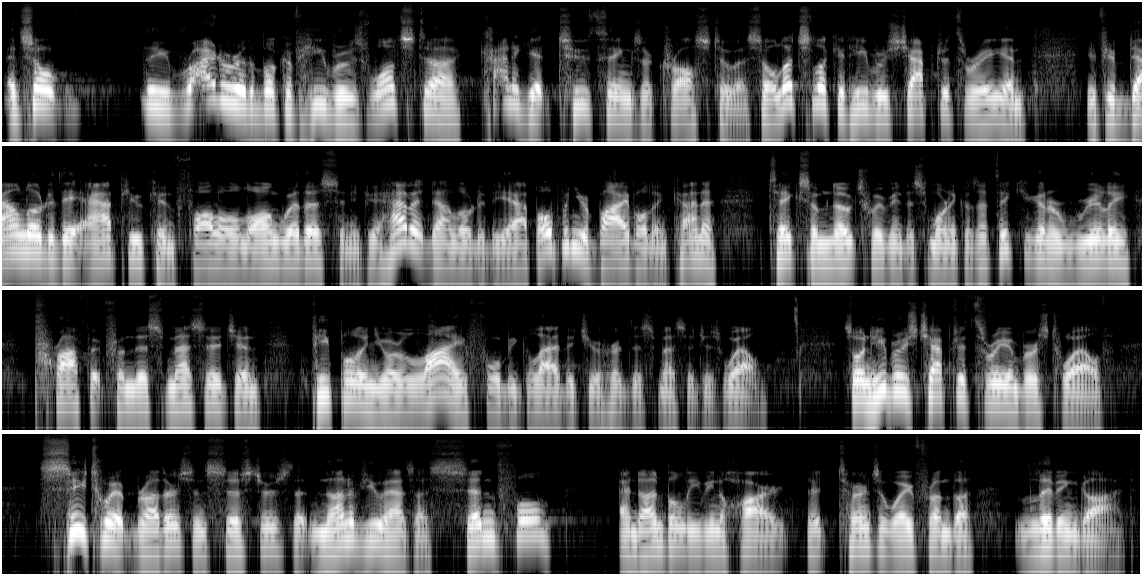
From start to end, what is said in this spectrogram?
And so the writer of the book of Hebrews wants to kind of get two things across to us. So let's look at Hebrews chapter 3. And if you've downloaded the app, you can follow along with us. And if you haven't downloaded the app, open your Bible and kind of take some notes with me this morning because I think you're going to really profit from this message. And people in your life will be glad that you heard this message as well. So in Hebrews chapter 3 and verse 12, see to it, brothers and sisters, that none of you has a sinful and unbelieving heart that turns away from the living God,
